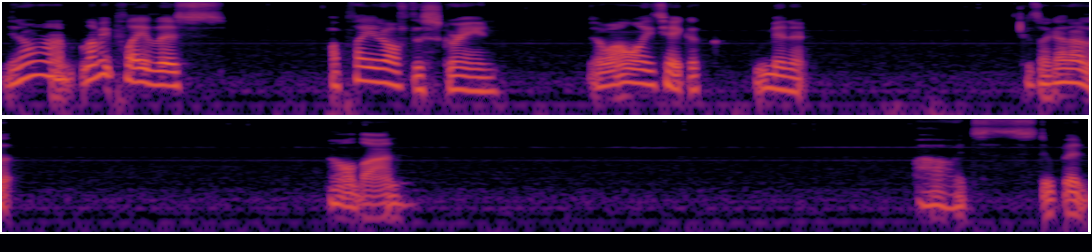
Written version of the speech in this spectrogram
You know what? Let me play this. I'll play it off the screen. It will only take a minute. Because I gotta. Hold on. Oh, it's stupid.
